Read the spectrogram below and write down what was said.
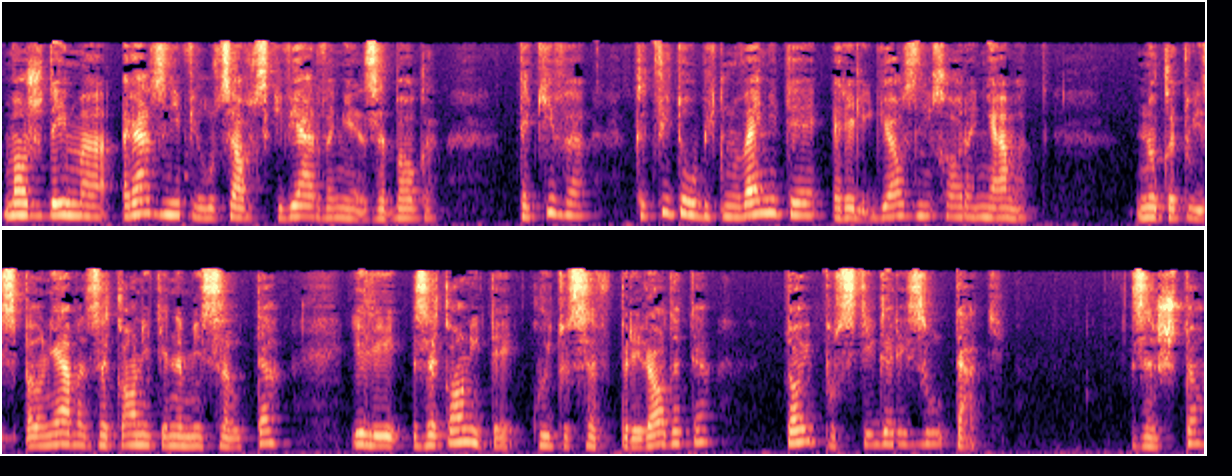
може да има разни философски вярвания за Бога, такива, каквито обикновените религиозни хора нямат, но като изпълнява законите на мисълта или законите, които са в природата, той постига резултати. Защо?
